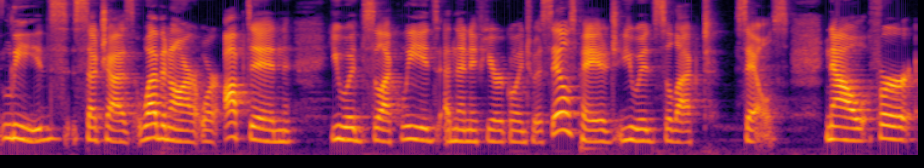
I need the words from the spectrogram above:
leads, such as webinar or opt in, you would select leads. And then if you're going to a sales page, you would select sales. Now, for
